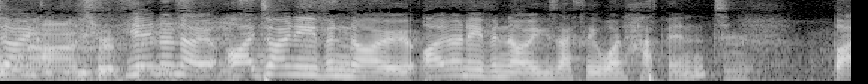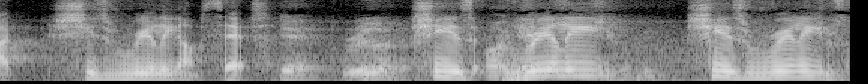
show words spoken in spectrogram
don't. want to answer it yeah, no, first. no. I don't even know. I don't even know exactly what happened, mm. but she's really upset. Yeah. Really? She is Oh, yeah, really. she- she would be. She is really, off,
